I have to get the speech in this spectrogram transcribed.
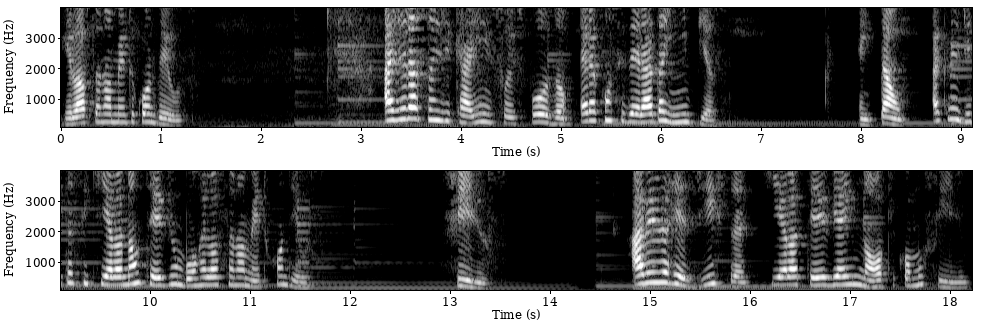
Relacionamento com Deus. As gerações de Caim e sua esposa eram consideradas ímpias. Então, acredita-se que ela não teve um bom relacionamento com Deus. Filhos. A Bíblia registra que ela teve a Enoque como filho,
